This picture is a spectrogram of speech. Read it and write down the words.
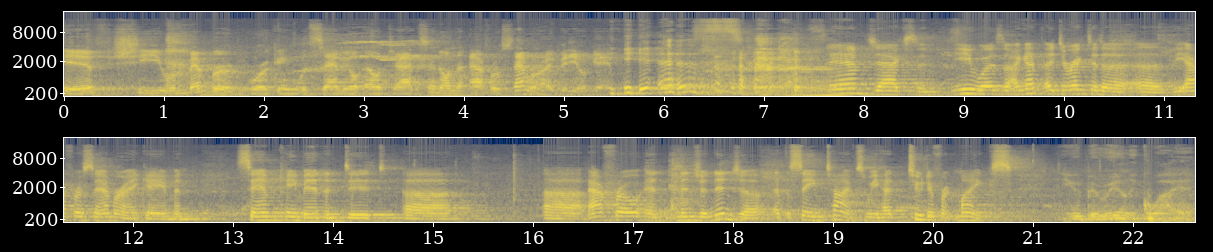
if she remembered working with Samuel L. Jackson on the Afro Samurai video game. Yes. Sam Jackson. He was. I got. I directed a, a the Afro Samurai game, and Sam came in and did uh, uh, Afro and Ninja Ninja at the same time. So we had two different mics. He would be really quiet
